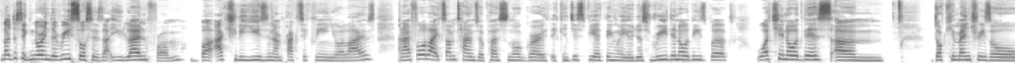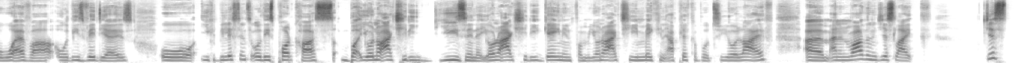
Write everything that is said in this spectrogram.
not just ignoring the resources that you learn from but actually using them practically in your lives. And i feel like sometimes your personal growth it can just be a thing where you're just reading all these books watching all this um documentaries or whatever or these videos or you could be listening to all these podcasts but you're not actually using it. You're not actually gaining from it. You're not actually making it applicable to your life. Um and rather than just like just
